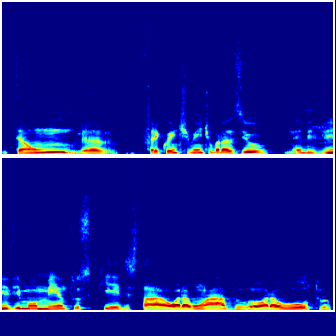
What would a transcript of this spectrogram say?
Então, é, frequentemente o Brasil ele vive momentos que ele está ora a um lado, ora ao outro,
